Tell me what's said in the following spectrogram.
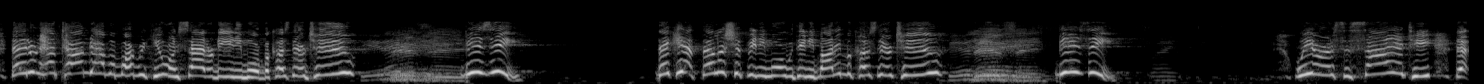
They don't have time to have a barbecue on Saturday anymore because they're too busy. busy. They can't fellowship anymore with anybody because they're too busy. busy. We are a society that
